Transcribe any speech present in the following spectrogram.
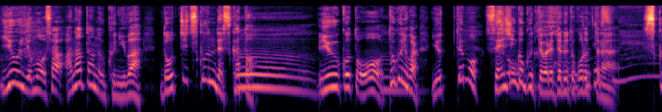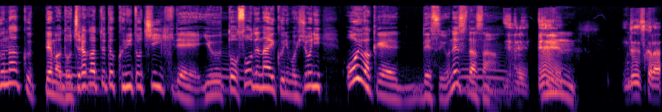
いよいよもうさあなたの国はどっちつくんですかということを特にほら言っても先進国って言われてるところってのは少なくって、まあ、どちらかというと国と地域で言うと、そうでない国も非常に多いわけですよね須田さん。ええですから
